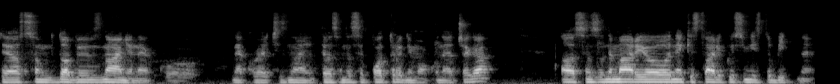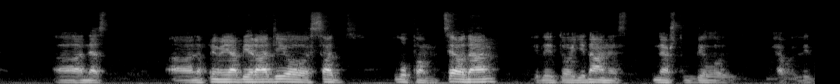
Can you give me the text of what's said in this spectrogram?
teo sam da dobijem znanje neko, neko veće znanje, teo sam da se potrudim oko nečega, ali sam zanemario neke stvari koje su mi isto bitne. Uh, ne znam, uh, naprimjer, ja bih radio sad, lupam, ceo dan ili do 11, nešto bilo evo, ili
